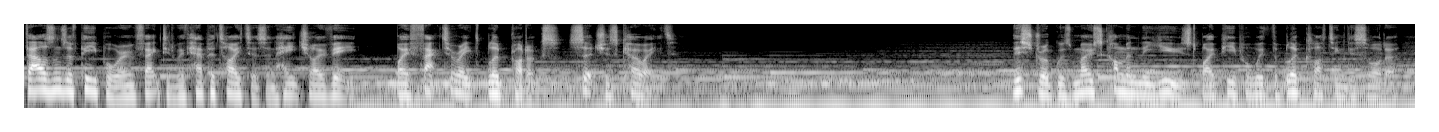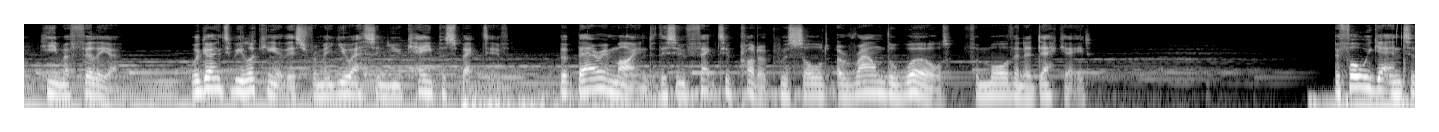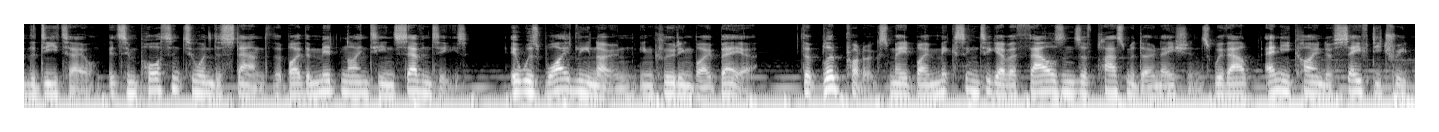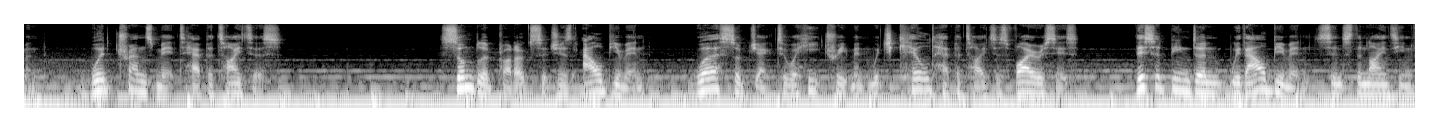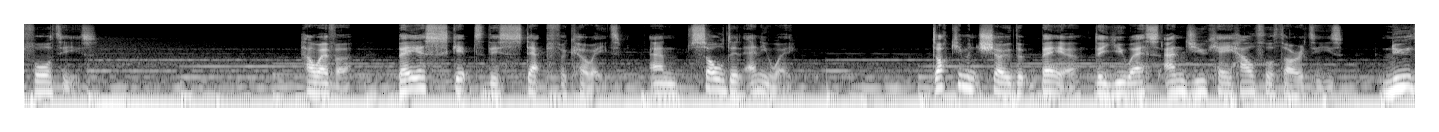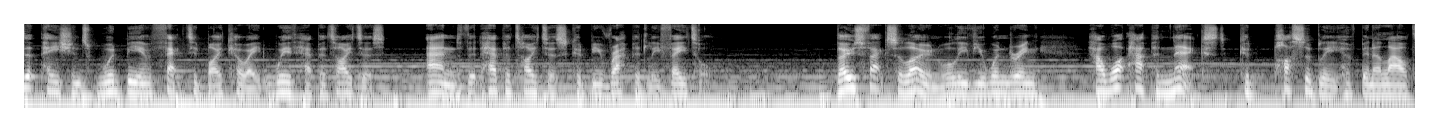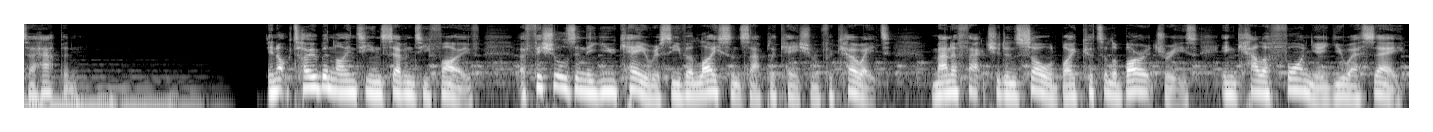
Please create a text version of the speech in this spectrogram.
Thousands of people were infected with hepatitis and HIV by factor VIII blood products such as Koate. This drug was most commonly used by people with the blood clotting disorder haemophilia. We're going to be looking at this from a US and UK perspective, but bear in mind this infected product was sold around the world for more than a decade. Before we get into the detail, it's important to understand that by the mid 1970s, it was widely known, including by Bayer, that blood products made by mixing together thousands of plasma donations without any kind of safety treatment would transmit hepatitis. Some blood products, such as albumin, were subject to a heat treatment which killed hepatitis viruses. This had been done with albumin since the 1940s. However, Bayer skipped this step for Koate and sold it anyway. Documents show that Bayer, the US and UK health authorities, knew that patients would be infected by Koate with hepatitis and that hepatitis could be rapidly fatal. Those facts alone will leave you wondering how what happened next could possibly have been allowed to happen. In October 1975, officials in the UK receive a licence application for Koate, manufactured and sold by Cutter Laboratories in California, USA.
